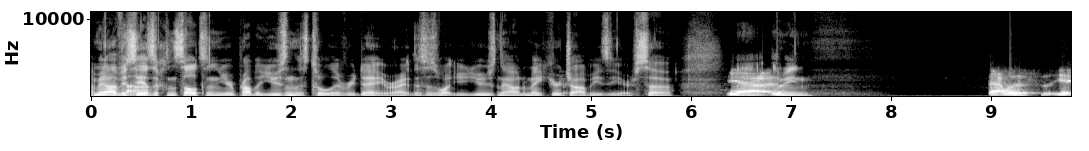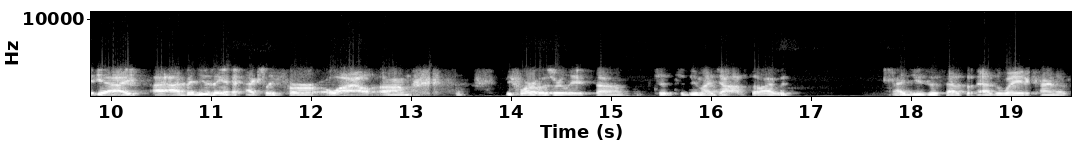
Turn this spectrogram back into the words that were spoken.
I mean, obviously, uh, as a consultant, you're probably using this tool every day, right? This is what you use now to make your job easier. So, yeah, uh, I mean, that was yeah. I, I've been using it actually for a while um, before it was released um, to to do my job. So I would I'd use this as as a way to kind of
